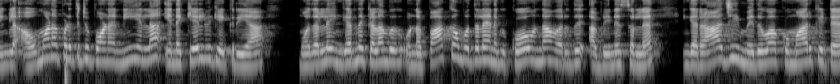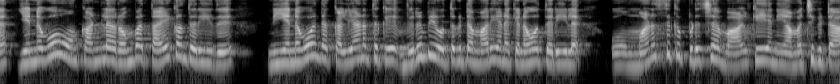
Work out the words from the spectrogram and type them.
எங்களை அவமானப்படுத்திட்டு போன நீ எல்லாம் என்னை கேள்வி கேட்குறியா முதல்ல இங்கேருந்து கிளம்பு. உன்னை பார்க்கும் போதெல்லாம் எனக்கு கோவம் தான் வருது அப்படின்னு சொல்ல இங்கே ராஜி மெதுவாக குமார் கிட்ட என்னவோ உன் கண்ணில் ரொம்ப தயக்கம் தெரியுது. நீ என்னவோ இந்த கல்யாணத்துக்கு விரும்பி ஒத்துக்கிட்ட மாதிரி எனக்கு என்னவோ தெரியல. உன் மனசுக்கு பிடிச்ச வாழ்க்கையை நீ அமைச்சுக்கிட்டா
